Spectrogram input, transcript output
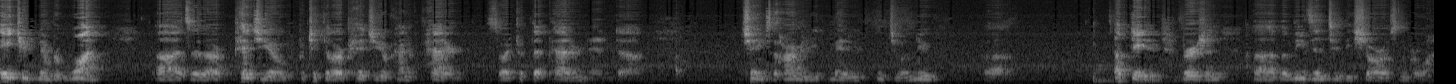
etude number one. Uh, it's an arpeggio, particular arpeggio kind of pattern. So I took that pattern and uh, changed the harmony, made it into a new, uh, updated version uh, that leads into the Choros number one.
